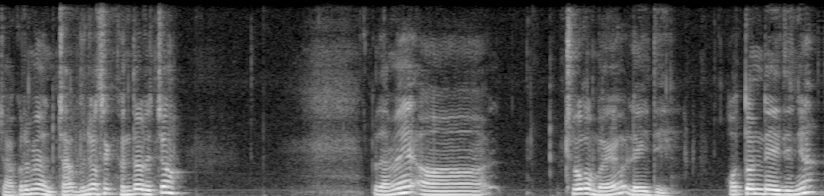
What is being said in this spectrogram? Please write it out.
자, 그러면 자 문장성 근다 그랬죠? 그 다음에 어, 주어가 뭐예요? 레이디. 어떤 레이디냐?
